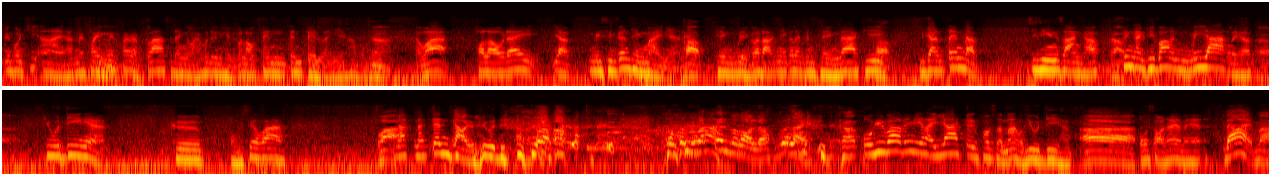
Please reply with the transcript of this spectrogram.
เป็นคนขี้อายครับไม่ค่อยอืมไม่ค่อยแบบกล้าแสดงออกให้คนอื่นเห็นว่าเราเต้นเต้นเป็นอะไรเงี้ยครับผมอ่า แต่ว่า พอเราได้อยากมีซิงเกิลเพลงใหม่เนี่ยครับเพลงเวียงก็รักเนี่ยก็เลยเป็นเพลงแรกที่ครับมีการเต้นแบบจริงๆจังๆครับ ครับซึ่งการคิดว่ามันไม่ยากเลยครับอ่า พี่วูดดี้เนี่ยคือผมเชื่อว่า ว่า นักนักเต้นเก่าอยู่พี่วูดดี้คุณเป็นนักเต้นมาก่อนเหรอเมื่อไหร่ครับ ผมคิดว่าไม่มีอะไรยากเกินความสามารถของพี่วูดดี้ครับ อ่า ผมสอนให้ไหมฮะได้มา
